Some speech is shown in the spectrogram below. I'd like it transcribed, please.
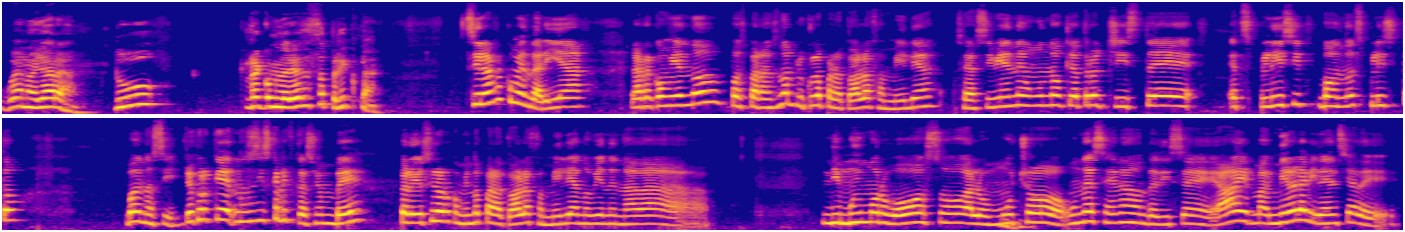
Bueno, Yara, ¿tú recomendarías esta película? Sí la recomendaría. La recomiendo, pues para es una película para toda la familia. O sea, si viene uno que otro chiste explícito, bueno, no explícito. Bueno, sí, yo creo que, no sé si es calificación B, pero yo sí lo recomiendo para toda la familia. No viene nada ni muy morboso, a lo mucho una escena donde dice, ay, mira la evidencia de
